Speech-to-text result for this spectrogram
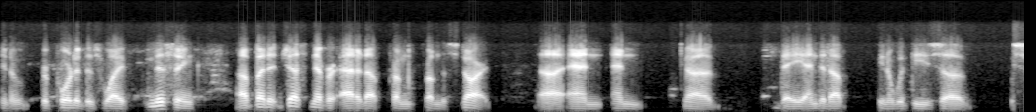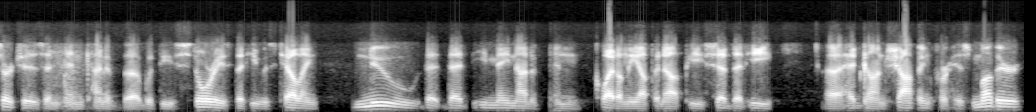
you know reported his wife missing uh, but it just never added up from from the start, uh, and and uh, they ended up you know with these uh, searches and and kind of uh, with these stories that he was telling, knew that that he may not have been quite on the up and up. He said that he uh, had gone shopping for his mother,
